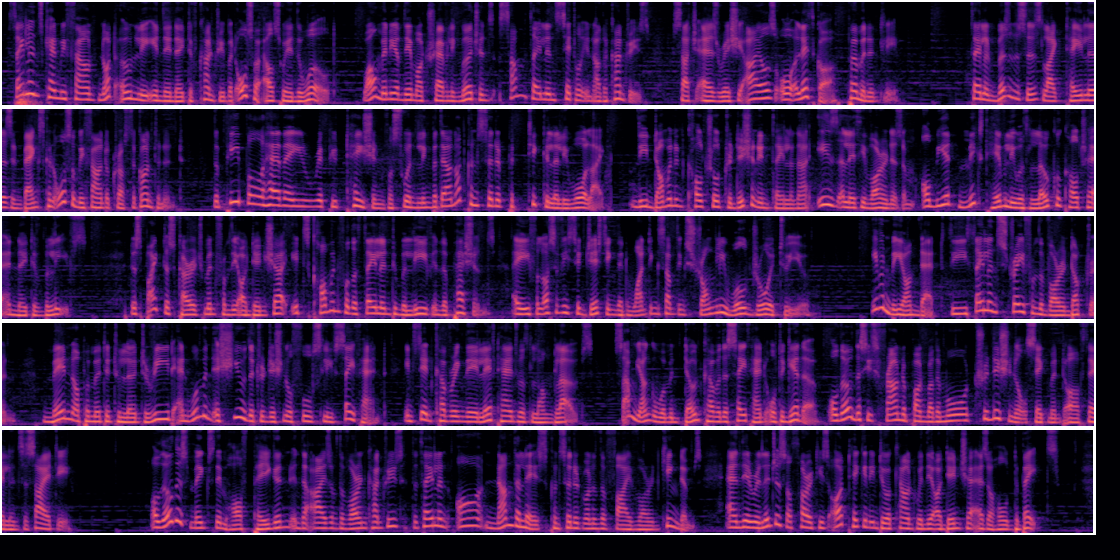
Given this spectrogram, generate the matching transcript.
Thaylens can be found not only in their native country but also elsewhere in the world. While many of them are travelling merchants, some Thaylens settle in other countries, such as Reshi Isles or Alethkar, permanently. Thaylen businesses like tailors and banks can also be found across the continent. The people have a reputation for swindling, but they are not considered particularly warlike. The dominant cultural tradition in Thaylenah is Alethivoranism, albeit mixed heavily with local culture and native beliefs. Despite discouragement from the Ardentia, it's common for the Thaylen to believe in the passions, a philosophy suggesting that wanting something strongly will draw it to you. Even beyond that, the Thaylen stray from the Vorin doctrine. Men are permitted to learn to read and women eschew the traditional full sleeve safe hand, instead covering their left hands with long gloves. Some younger women don't cover the safe hand altogether, although this is frowned upon by the more traditional segment of Thaylen society. Although this makes them half pagan in the eyes of the Vorin countries, the Thaylen are nonetheless considered one of the five Vorin kingdoms, and their religious authorities are taken into account when the Ardentia as a whole debates.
